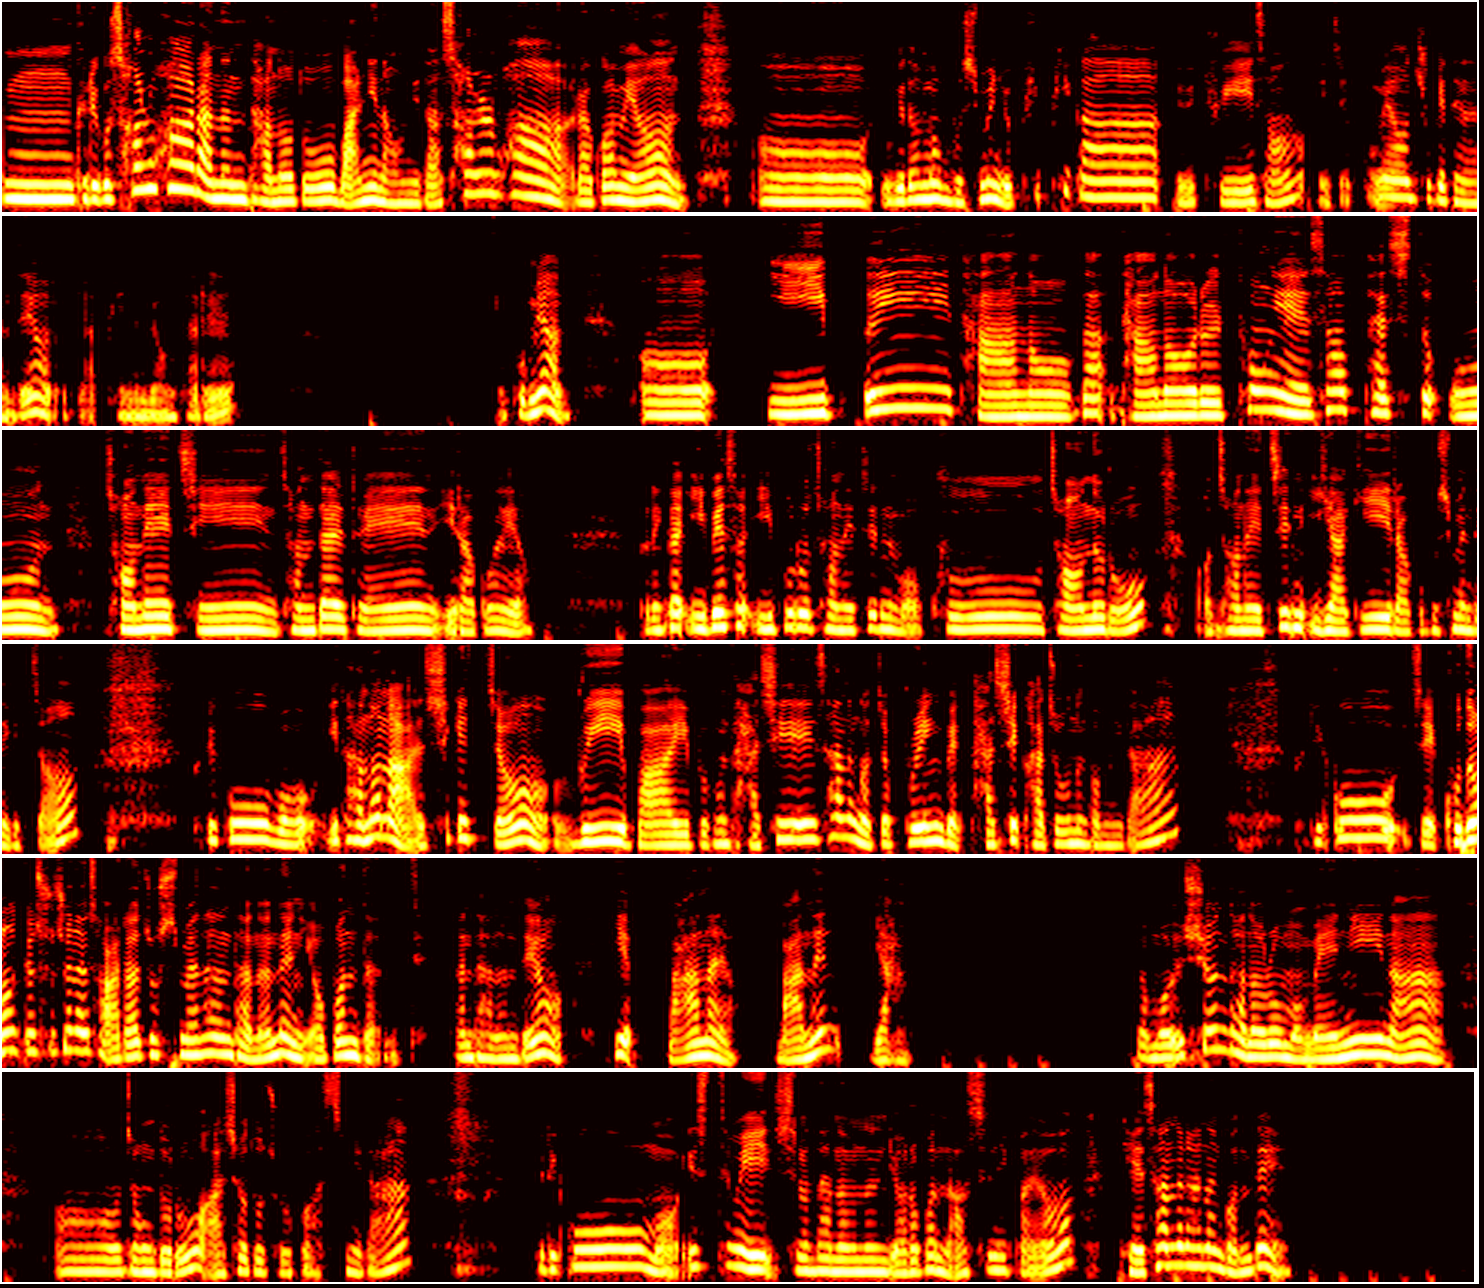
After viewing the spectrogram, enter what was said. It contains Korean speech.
음, 그리고 설화라는 단어도 많이 나옵니다. 설화라고 하면 어, 여기도 한번 보시면 요 pp가 요 뒤에서 이제 꾸며주게 되는데요. 여기 앞에 있는 명사를 보면 어, 입의 단어가 단어를 통해서 passed on 전해진 전달된 이라고 해요. 그러니까 입에서 입으로 전해진 뭐 구전으로 어, 전해진 이야기라고 보시면 되겠죠. 그리고 뭐 이 단어는 아시겠죠? revive 그럼 다시 사는 거죠. bring back 다시 가져오는 겁니다. 그리고 이제 고등학교 수준에서 알아줬으면 하는 단어는 abundant라는 단어인데요. 이게 많아요. 많은 양. 그러니까 뭐 쉬운 단어로 뭐 many나 어, 정도로 아셔도 좋을 것 같습니다. 그리고 뭐 estimate라는 단어는 여러 번 나왔으니까요. 계산을 하는 건데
